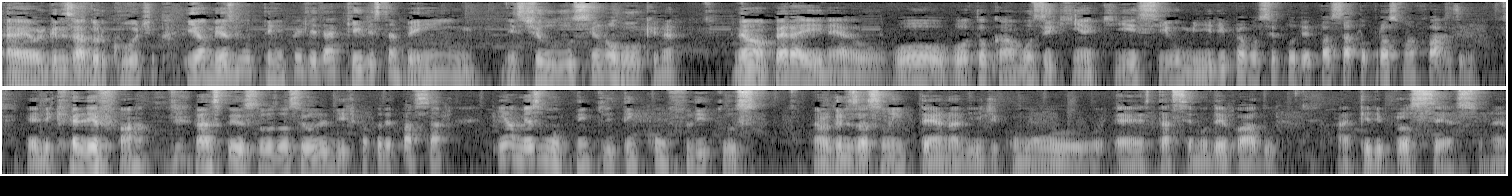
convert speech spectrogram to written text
é, organizador coach e ao mesmo tempo ele é daqueles também estilo Luciano Huck, né? Não, peraí, né? Eu vou, vou tocar uma musiquinha aqui, se humilhe para você poder passar para a próxima fase. Né? Ele quer levar as pessoas ao seu limite para poder passar. E ao mesmo tempo ele tem conflitos na organização interna ali de como é, está sendo levado aquele processo, né?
